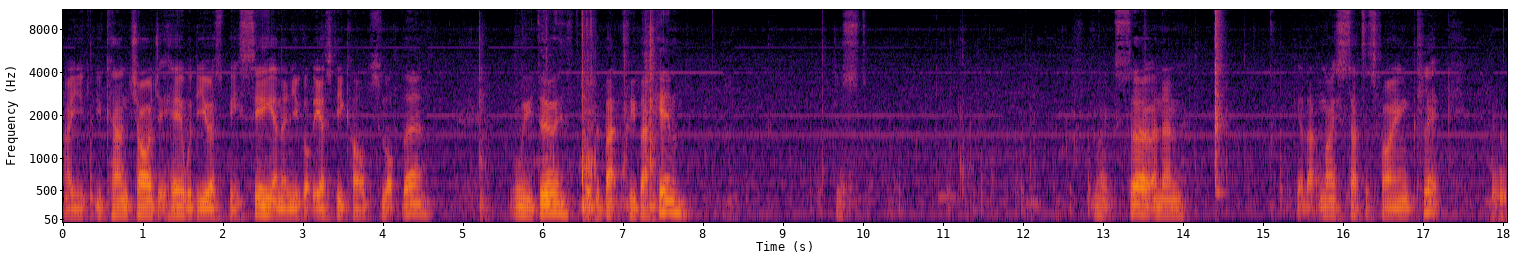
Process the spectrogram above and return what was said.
Now you, you can charge it here with the USB-C and then you've got the SD card slot there. All you do is put the battery back in. Just like so and then get that nice satisfying click. And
